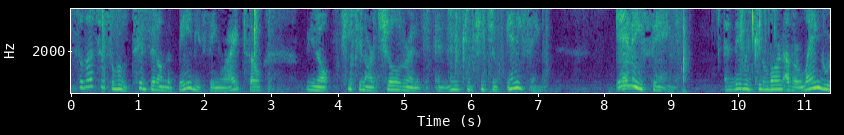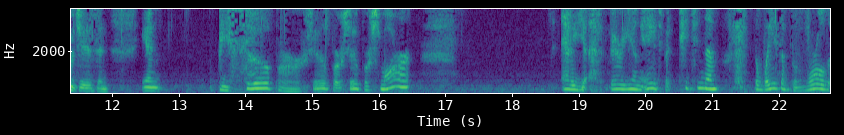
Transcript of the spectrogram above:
So that's just a little tidbit on the baby thing, right? So, you know, teaching our children, and you can teach them anything. Anything. And they would can learn other languages and and be super, super, super smart at a, at a very young age, but teaching them the ways of the world,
